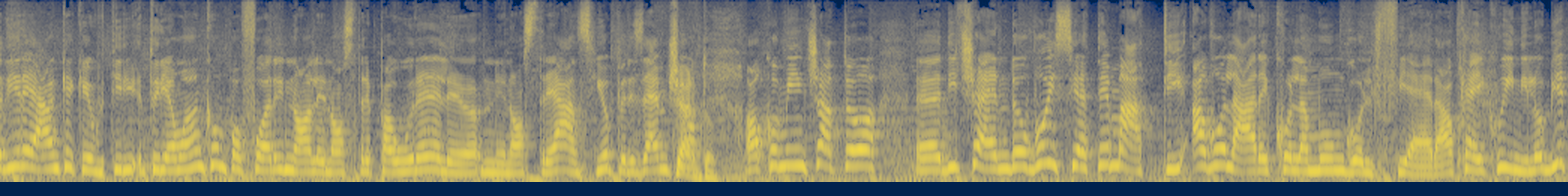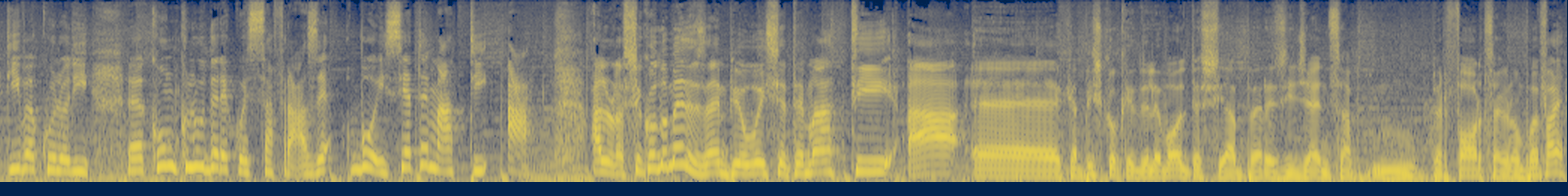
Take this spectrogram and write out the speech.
da dire anche che tiri- tiriamo anche un po' fuori no, le nostre paure, le, le nostre ansie. Io, per esempio, Certo. ho cominciato eh, dicendo: Voi siete matti a volare con la mongolfiera. Ok, quindi l'obiettivo è quello di eh, concludere questa frase. Voi siete matti a. Allora, secondo me, ad esempio, voi siete matti a. eh, capisco che delle volte sia per esigenza, mh, per forza che non puoi fare,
